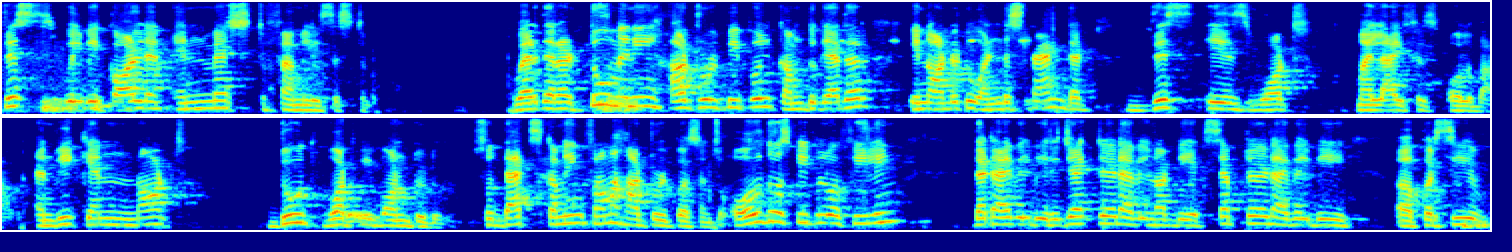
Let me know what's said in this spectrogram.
this will be called an enmeshed family system, where there are too many heart-ruled people come together in order to understand that this is what my life is all about. And we cannot do what we want to do. So that's coming from a heart-ruled person. So all those people who are feeling that I will be rejected, I will not be accepted, I will be uh, perceived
